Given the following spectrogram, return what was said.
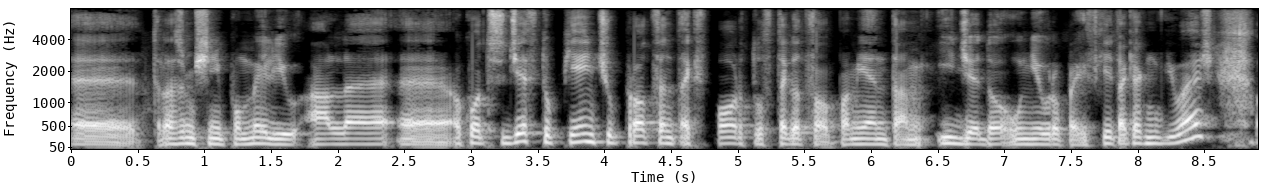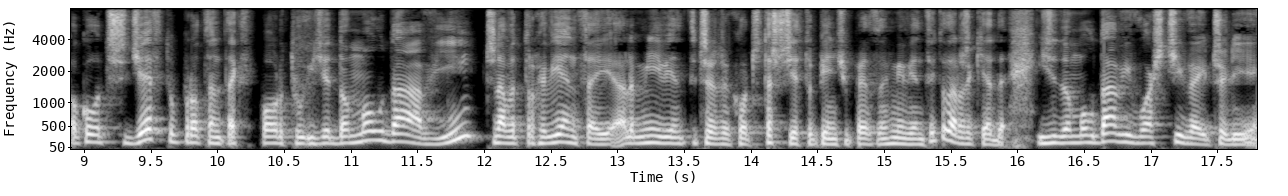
e, teraz żebym się nie pomylił, ale około 35% eksportu, z tego co pamiętam, idzie do Unii Europejskiej, tak jak mówiłeś. Około 30% eksportu idzie do Mołdawii, czy nawet trochę więcej, ale mniej więcej, czy około 35% mniej więcej, to zależy kiedy. Idzie do Mołdawii właściwej, czyli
